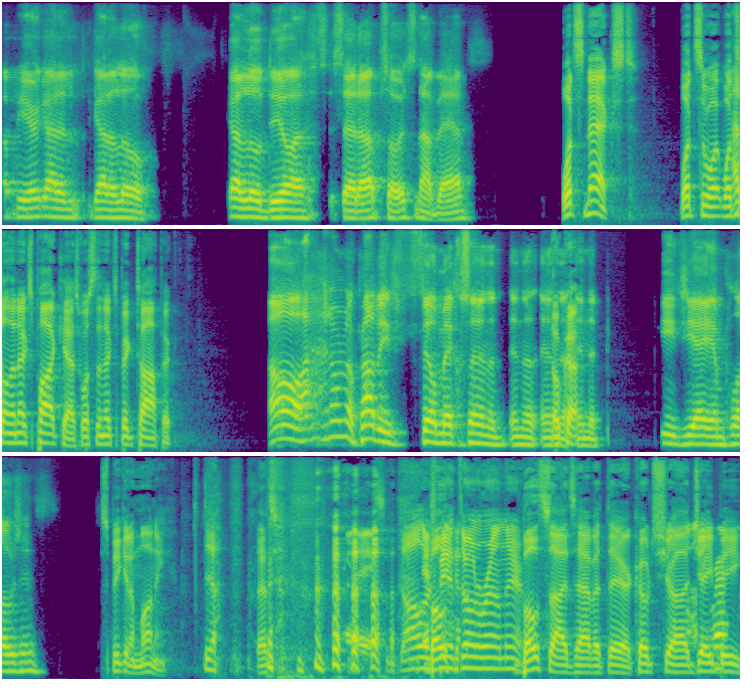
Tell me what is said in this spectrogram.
Up here, got a, got a little, got a little deal set up. So it's not bad. What's next? What's what's on the next podcast? What's the next big topic? Oh, I don't know. Probably Phil Mickelson in the in the in, okay. the, in the PGA implosion. Speaking of money, yeah, that's dollars both, being thrown around there. Both sides have it there. Coach uh, JB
